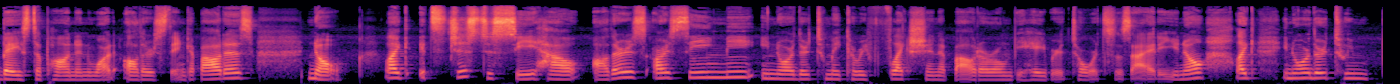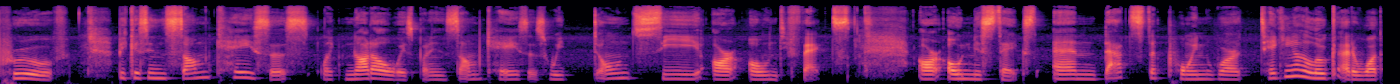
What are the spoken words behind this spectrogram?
based upon and what others think about us. No, like it's just to see how others are seeing me in order to make a reflection about our own behavior towards society, you know? Like in order to improve because in some cases, like not always, but in some cases, we don't see our own defects, our own mistakes. And that's the point where taking a look at what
